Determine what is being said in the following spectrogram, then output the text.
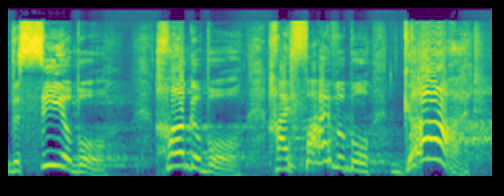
The seeable, huggable, high fiveable God.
